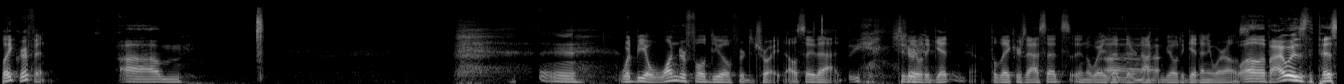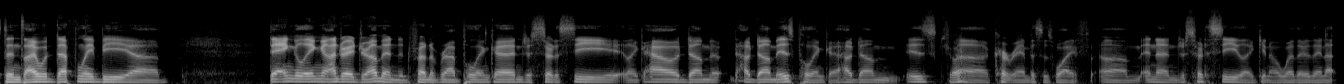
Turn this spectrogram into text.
Blake Griffin. um, eh, would be a wonderful deal for Detroit. I'll say that to be able to get the Lakers assets in a way that they're not going to be able to get anywhere else. well, if I was the Pistons, I would definitely be uh, dangling Andre Drummond in front of Rob Pelinka and just sort of see like how dumb how dumb is Pelinka, how dumb is Sure. uh, Kurt Rambis's wife, um, and then just sort of see like you know whether they not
